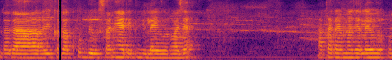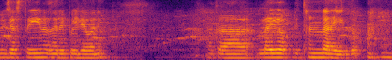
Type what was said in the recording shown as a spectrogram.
दादा विकासला खूप दिवसांनी आले तुम्ही लाईव्हवर माझ्या. आता काय माझ्या लाईव्हवर कोणी जास्त येणं झाले पहिल्यावाने. आता लाईव्ह आपली थंड आहे एकदम.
